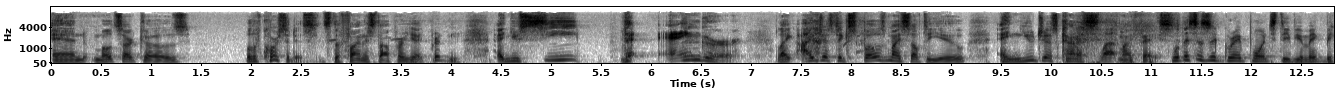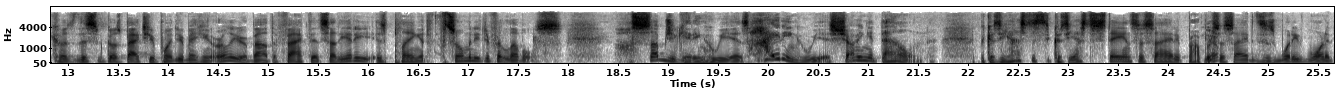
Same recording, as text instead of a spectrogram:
and mozart goes well, of course it is. It's the finest opera yet written. And you see the anger. Like, I just exposed myself to you, and you just kind of slap my face. Well, this is a great point, Steve, you make because this goes back to your point you're making earlier about the fact that Salieri is playing at so many different levels, subjugating who he is, hiding who he is, shoving it down, because he has to because he has to stay in society, proper Yep. society. This is what he wanted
